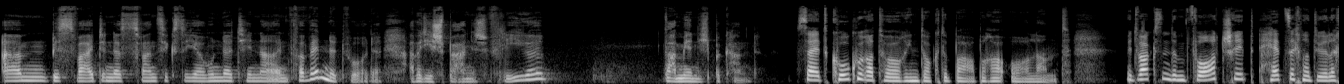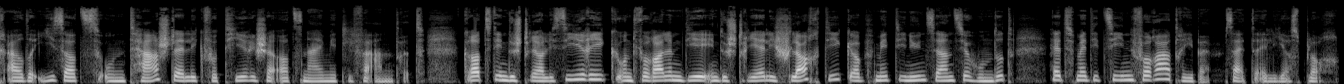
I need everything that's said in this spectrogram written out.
ähm, bis weit in das 20. Jahrhundert hinein verwendet wurde. Aber die spanische Fliege war mir nicht bekannt. Seit Co-Kuratorin Dr. Barbara Orland. Mit wachsendem Fortschritt hat sich natürlich auch der Einsatz und Herstellung von tierischen Arzneimitteln verändert. Gerade die Industrialisierung und vor allem die industrielle Schlachtung ab Mitte 19. Jahrhundert hat Medizin vorantrieben, sagt Elias Bloch.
